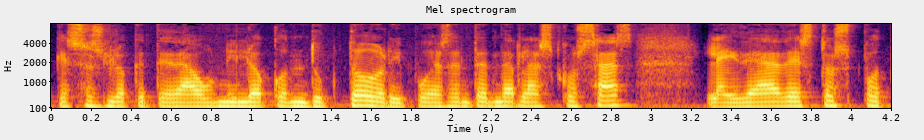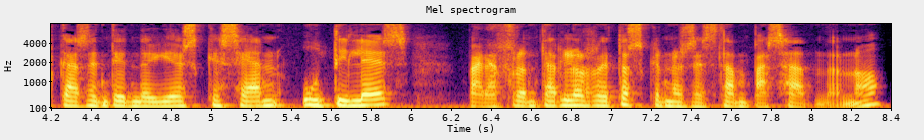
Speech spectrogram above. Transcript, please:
que eso es lo que te da un hilo conductor y puedes entender las cosas, la idea de estos podcasts, entiendo yo, es que sean útiles para afrontar los retos que nos están pasando, ¿no?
